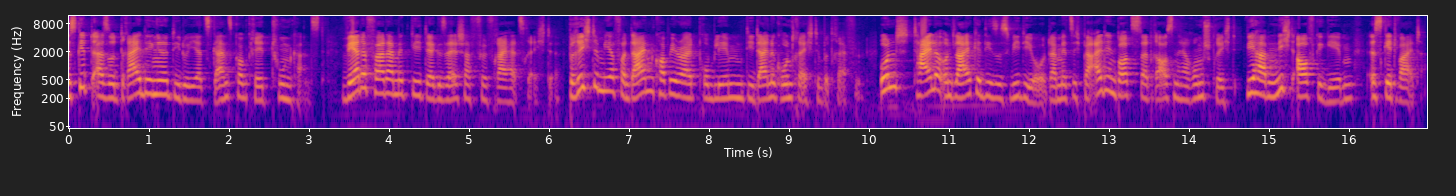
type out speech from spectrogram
Es gibt also drei Dinge, die du jetzt ganz konkret tun kannst. Werde Fördermitglied der Gesellschaft für Freiheitsrechte. Berichte mir von deinen Copyright-Problemen, die deine Grundrechte betreffen. Und teile und like dieses Video, damit sich bei all den Bots da draußen herumspricht. Wir haben nicht aufgegeben, es geht weiter.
